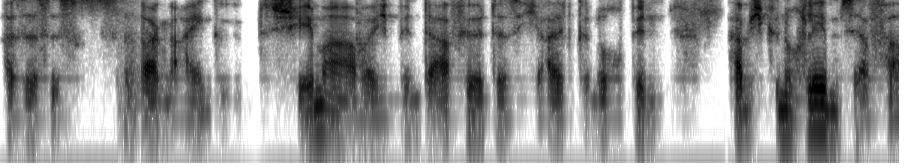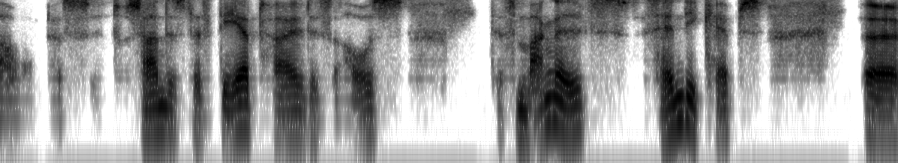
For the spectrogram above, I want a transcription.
also es ist sozusagen ein geübtes Schema, aber ich bin dafür, dass ich alt genug bin, habe ich genug Lebenserfahrung. Das Interessante ist, dass der Teil des Aus, des Mangels, des Handicaps, äh,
